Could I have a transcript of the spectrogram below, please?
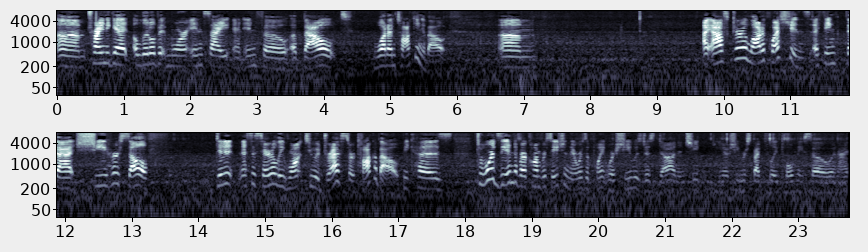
Um, trying to get a little bit more insight and info about what I'm talking about. Um, I asked her a lot of questions. I think that she herself didn't necessarily want to address or talk about because towards the end of our conversation there was a point where she was just done and she you know she respectfully told me so. And i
